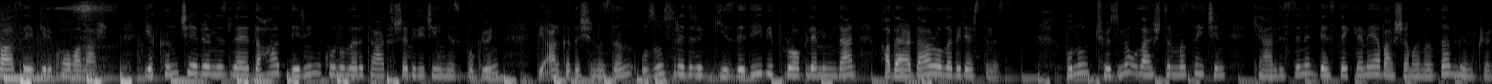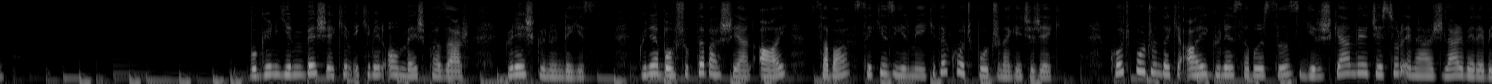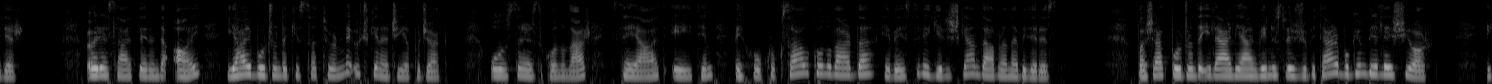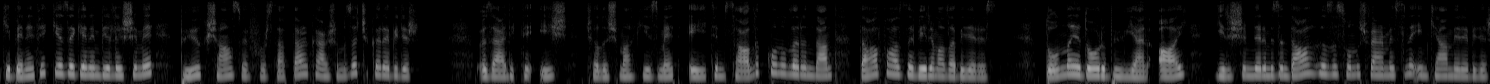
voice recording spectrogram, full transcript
Merhaba sevgili kovalar. Yakın çevrenizle daha derin konuları tartışabileceğiniz bugün bir arkadaşınızın uzun süredir gizlediği bir probleminden haberdar olabilirsiniz. Bunu çözüme ulaştırması için kendisini desteklemeye başlamanız da mümkün. Bugün 25 Ekim 2015 Pazar, Güneş günündeyiz. Güne boşlukta başlayan ay sabah 8.22'de Koç burcuna geçecek. Koç burcundaki ay güne sabırsız, girişken ve cesur enerjiler verebilir. Öğle saatlerinde ay, yay burcundaki satürnle üçgen açı yapacak. Uluslararası konular, seyahat, eğitim ve hukuksal konularda hevesli ve girişken davranabiliriz. Başak burcunda ilerleyen Venüs ve Jüpiter bugün birleşiyor. İki benefik gezegenin birleşimi büyük şans ve fırsatlar karşımıza çıkarabilir. Özellikle iş, çalışma, hizmet, eğitim, sağlık konularından daha fazla verim alabiliriz. Dolunay'a doğru büyüyen ay, girişimlerimizin daha hızlı sonuç vermesine imkan verebilir.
